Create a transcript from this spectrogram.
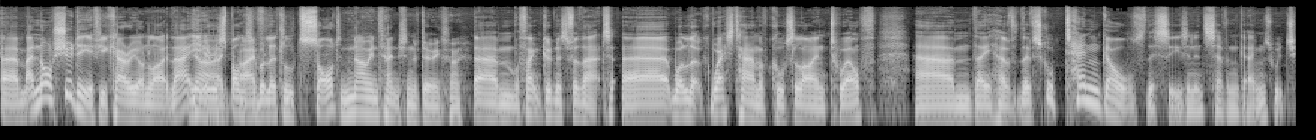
um, and nor should he if you carry on like that. No, you I- irresponsible I've- little sod. no intention of doing so. Um, well, thank goodness for that. Uh, well, look, West Ham, of course, lying twelfth. Um, they have they've scored ten goals this season in seven games, which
